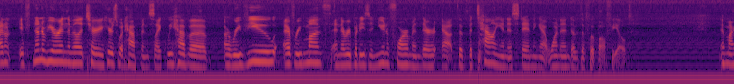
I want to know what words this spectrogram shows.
I don't if none of you are in the military, here's what happens. Like we have a, a review every month and everybody's in uniform and they're at the battalion is standing at one end of the football field. And my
